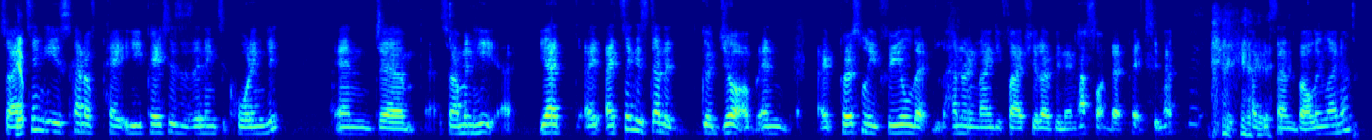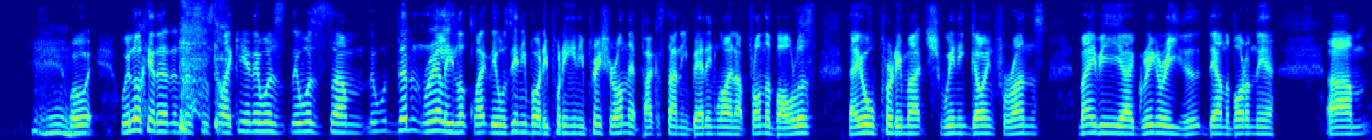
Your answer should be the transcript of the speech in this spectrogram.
So I think he's kind of pay, he paces his innings accordingly, and um, so I mean he yeah I, I think he's done a good job, and I personally feel that 195 should have been enough on that pitch, you know, Pakistan's bowling lineup. Well we look at it and this is like yeah there was there was um there didn't really look like there was anybody putting any pressure on that Pakistani batting lineup from the bowlers. They all pretty much went going for runs. Maybe uh, Gregory the, down the bottom there um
